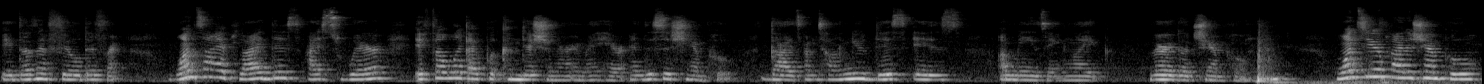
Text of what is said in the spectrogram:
it doesn't feel different. Once I applied this, I swear it felt like I put conditioner in my hair and this is shampoo. Guys, I'm telling you, this is amazing. Like, very good shampoo. Once you apply the shampoo,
